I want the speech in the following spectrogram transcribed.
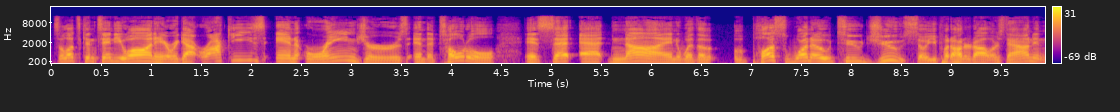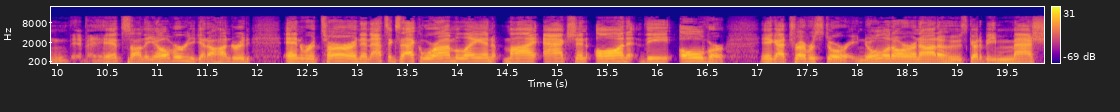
So let's continue on here. We got Rockies and Rangers, and the total is set at 9 with a plus 102 juice. So you put $100 down, and if it hits on the over, you get 100 in return. And that's exactly where I'm laying my action on the over. You got Trevor Story, Nolan Arenado, who's going to be mashing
